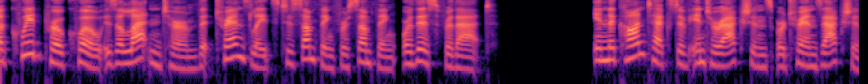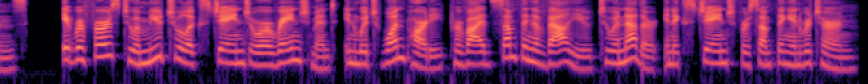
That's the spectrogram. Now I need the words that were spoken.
A quid pro quo is a Latin term that translates to something for something or this for that. In the context of interactions or transactions, it refers to a mutual exchange or arrangement in which one party provides something of value to another in exchange for something in return.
